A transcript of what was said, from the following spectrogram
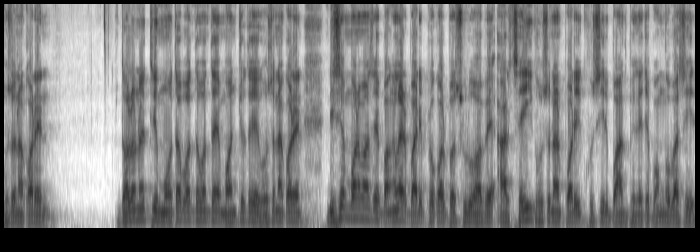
ঘোষণা করেন। দলনেত্রী মমতা বন্দ্যোপাধ্যায় মঞ্চ থেকে ঘোষণা করেন, ডিসেম্বর মাসে বাংলার বাড়ি প্রকল্প শুরু হবে আর সেই ঘোষণার পরই খুশির বাঁধ ভেঙেছে বঙ্গবাসীর।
